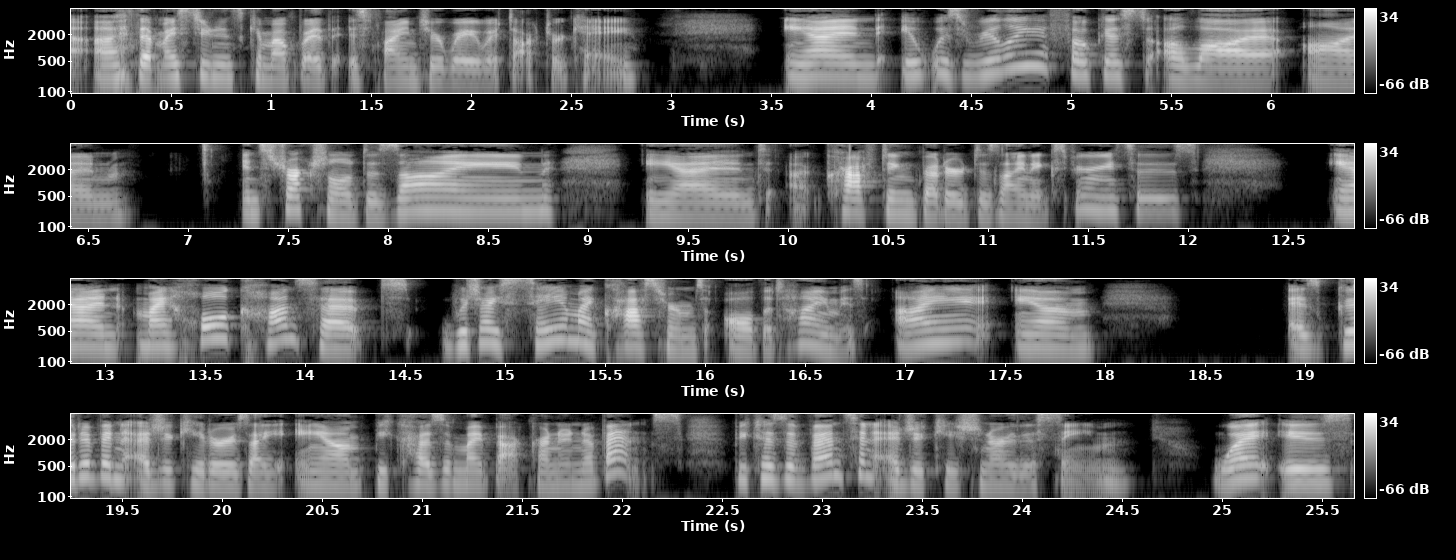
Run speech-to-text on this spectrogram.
uh, that my students came up with is Find Your Way with Dr. K. And it was really focused a lot on instructional design and uh, crafting better design experiences. And my whole concept, which I say in my classrooms all the time, is I am as good of an educator as I am because of my background in events, because events and education are the same. What is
